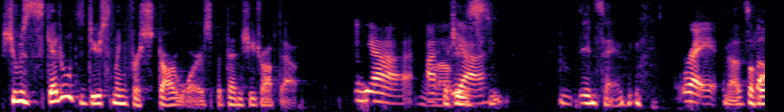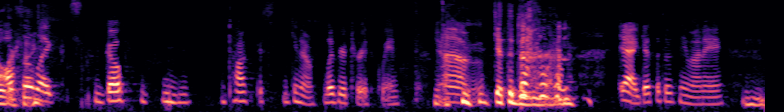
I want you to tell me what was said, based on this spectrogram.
she was scheduled to do something for Star Wars, but then she dropped out, Yeah. I, which yeah. is insane. Right. No, it's a but whole other also thing. like go talk you know, live your truth, queen. Yeah, Um, get the Disney money. yeah, get the Disney money. Mm-hmm.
